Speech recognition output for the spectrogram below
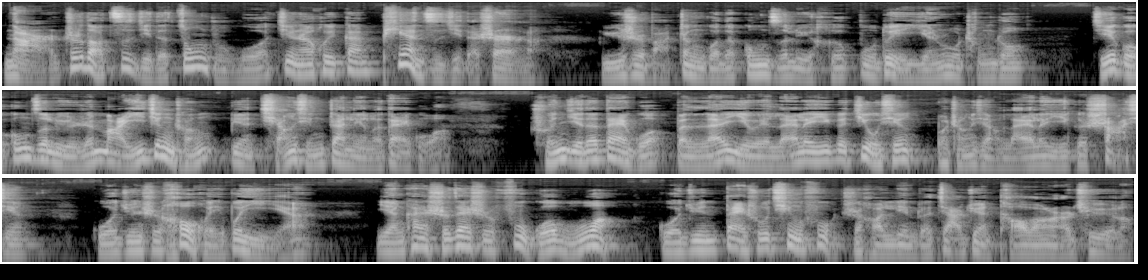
哪儿知道自己的宗主国竟然会干骗自己的事儿呢？于是把郑国的公子吕和部队引入城中，结果公子吕人马一进城，便强行占领了代国。纯洁的代国本来以为来了一个救星，不成想来了一个煞星。国君是后悔不已呀，眼看实在是复国无望，国君代叔庆父只好领着家眷逃亡而去了。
